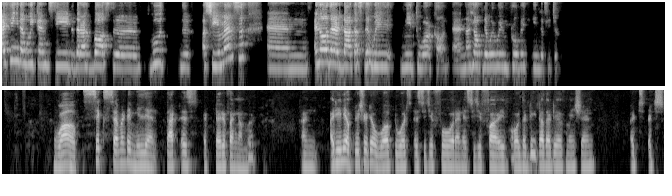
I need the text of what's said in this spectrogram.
I think that we can see that there are both uh, good achievements and, and other data that we need to work on. And I hope that we will improve it in the future. Wow, 670 million. That is a terrifying number. And I really appreciate your work towards SDG 4 and SDG 5, all the data that you have mentioned. It's it's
